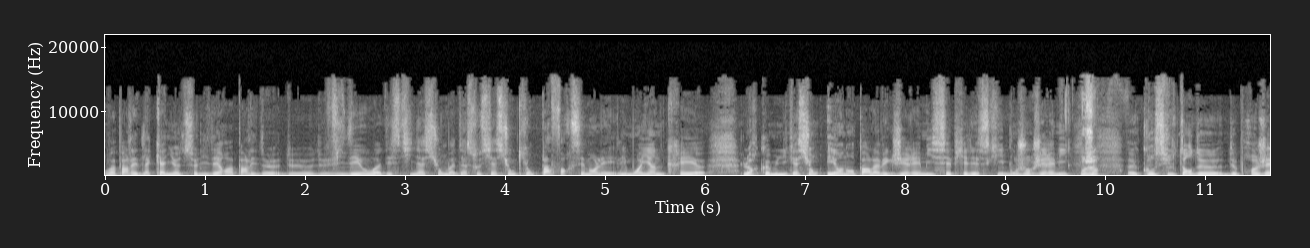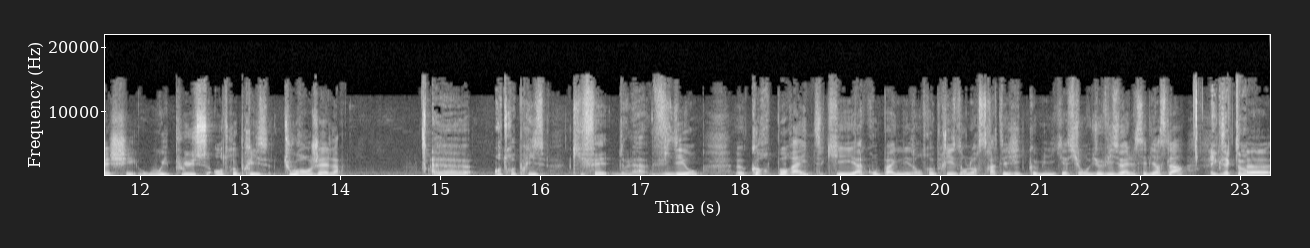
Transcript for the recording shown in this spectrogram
On va parler de la cagnotte solidaire, on va parler de, vidéos à destination bah, d'associations qui n'ont pas forcément les, moyens de créer euh, leur communication. Et on en parle avec Jérémy Sepielewski. Bonjour Jérémy. Bonjour. Euh, consultant de, projet chez WePlus, entreprise Tourangelle. Euh, entreprise qui fait de la vidéo, euh, Corporate, qui accompagne les entreprises dans leur stratégie de communication audiovisuelle, c'est bien cela? Exactement. Euh,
